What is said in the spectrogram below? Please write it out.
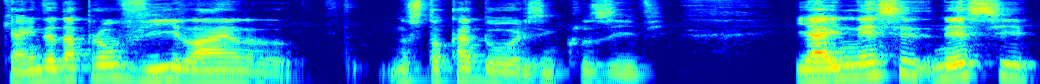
que ainda dá para ouvir lá nos tocadores, inclusive. E aí, nesse, nesse,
